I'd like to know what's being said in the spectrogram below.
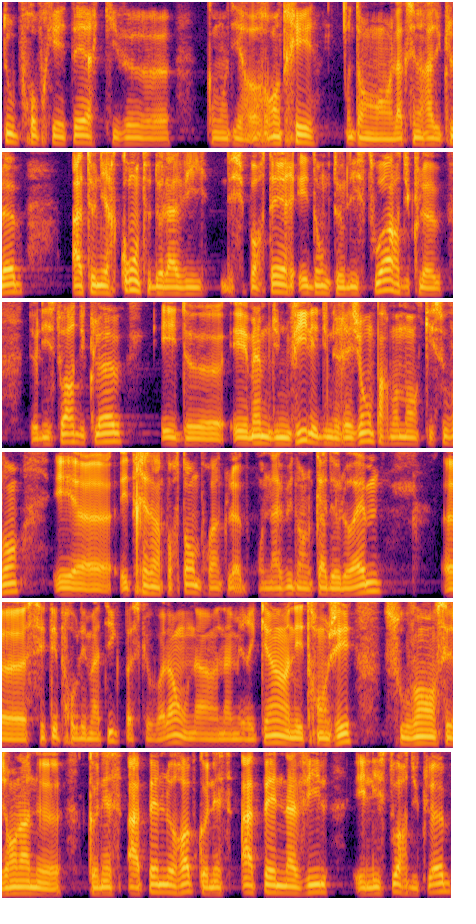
tout propriétaire qui veut, comment dire, rentrer dans l'actionnariat du club à tenir compte de la vie des supporters et donc de l'histoire du club, de l'histoire du club et de et même d'une ville et d'une région par moment qui souvent est, euh, est très important pour un club. On a vu dans le cas de l'OM, euh, c'était problématique parce que voilà, on a un Américain, un étranger. Souvent, ces gens-là ne connaissent à peine l'Europe, connaissent à peine la ville et l'histoire du club.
